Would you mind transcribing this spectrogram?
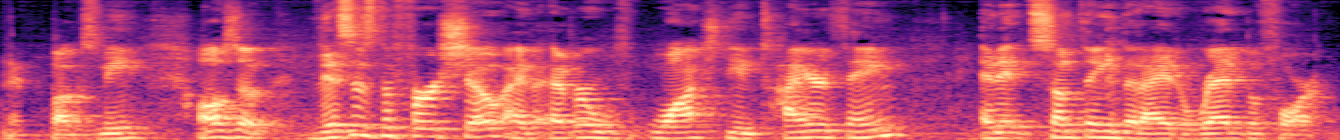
And it bugs me. Also, this is the first show I've ever watched the entire thing, and it's something that I had read before.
